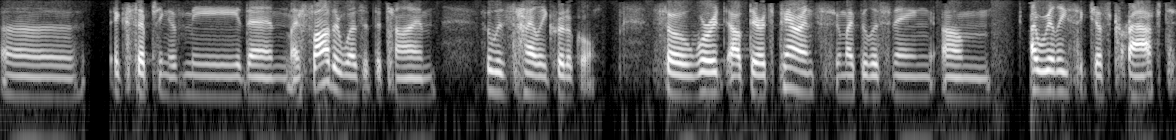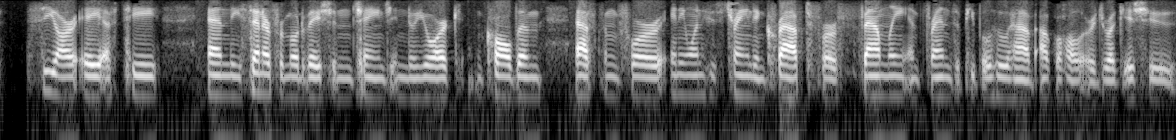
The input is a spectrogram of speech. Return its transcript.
uh, accepting of me than my father was at the time, who was highly critical so word out there to parents who might be listening, um, I really suggest CRAFT, C-R-A-F-T, and the Center for Motivation Change in New York, and call them ask them for anyone who's trained in craft for family and friends of people who have alcohol or drug issues.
